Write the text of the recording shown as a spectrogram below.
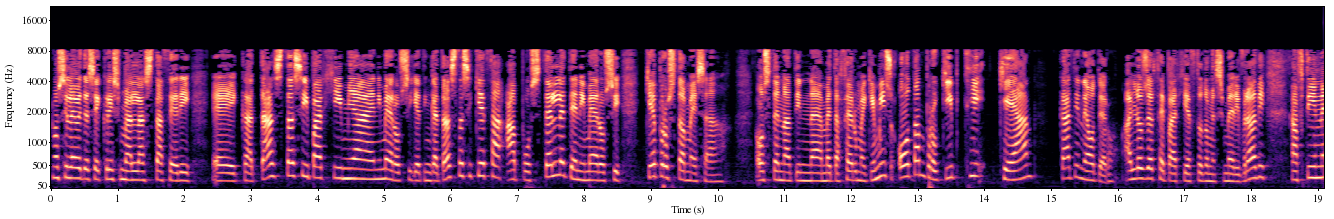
Νοσηλεύεται σε κρίσιμη αλλά σταθερή ε, κατάσταση. Υπάρχει μια ενημέρωση για την κατάσταση και θα αποστέλλεται ενημέρωση και προς τα μέσα ώστε να την ε, μεταφέρουμε κι εμείς όταν προκύπτει και αν κάτι νεότερο. Αλλιώς δεν θα υπάρχει αυτό το μεσημέρι βράδυ. Αυτή είναι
